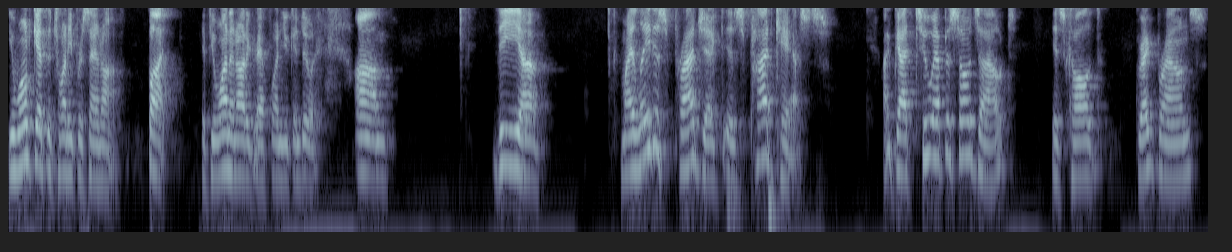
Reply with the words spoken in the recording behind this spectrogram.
You won't get the 20% off, but if you want an autographed one, you can do it. Um, the uh, my latest project is podcasts. I've got two episodes out. It's called Greg Brown's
